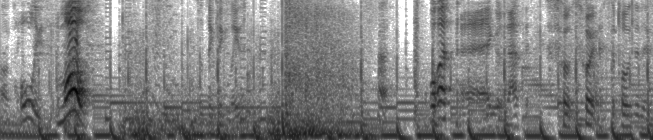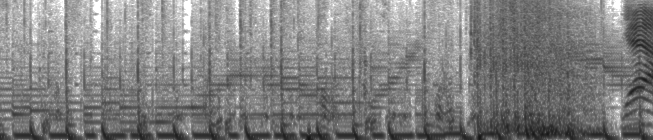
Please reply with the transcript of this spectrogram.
Oh, like, Holy smokes! so it's like a big laser? Huh. What the heck was that thing? So, so I suppose it is. Oh, Yeah.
